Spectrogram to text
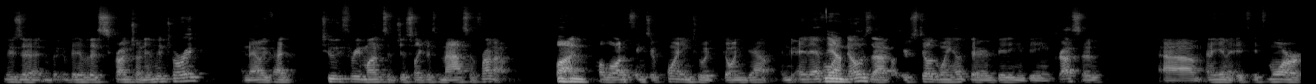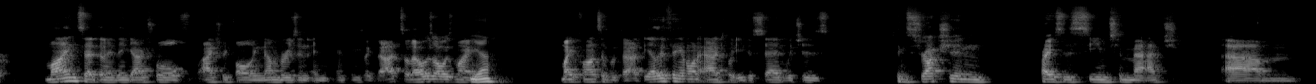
there's a bit of a scrunch on inventory, and now we've had two, three months of just like this massive run up. But Mhm. a lot of things are pointing to it going down, and, and everyone knows that, but they're still going out there and bidding and being aggressive. Um, and again, it's it's more mindset than I think actual actually following numbers and, and, and things like that. So that was always my Yeah. my concept with that. The other thing I want to add to what you just said, which is construction prices seem to match um,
